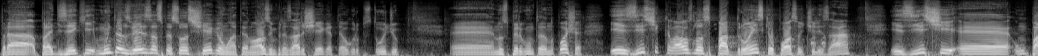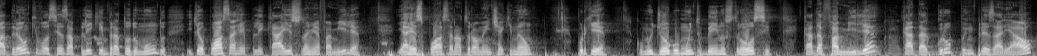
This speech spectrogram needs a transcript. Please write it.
para dizer que muitas vezes as pessoas chegam até nós, o empresário chega até o Grupo Estúdio, é, nos perguntando: poxa, existe cláusulas padrões que eu possa utilizar? Existe é, um padrão que vocês apliquem para todo mundo e que eu possa replicar isso na minha família? E a resposta, naturalmente, é que não. Por quê? Como o Diogo muito bem nos trouxe, cada família, cada grupo empresarial,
